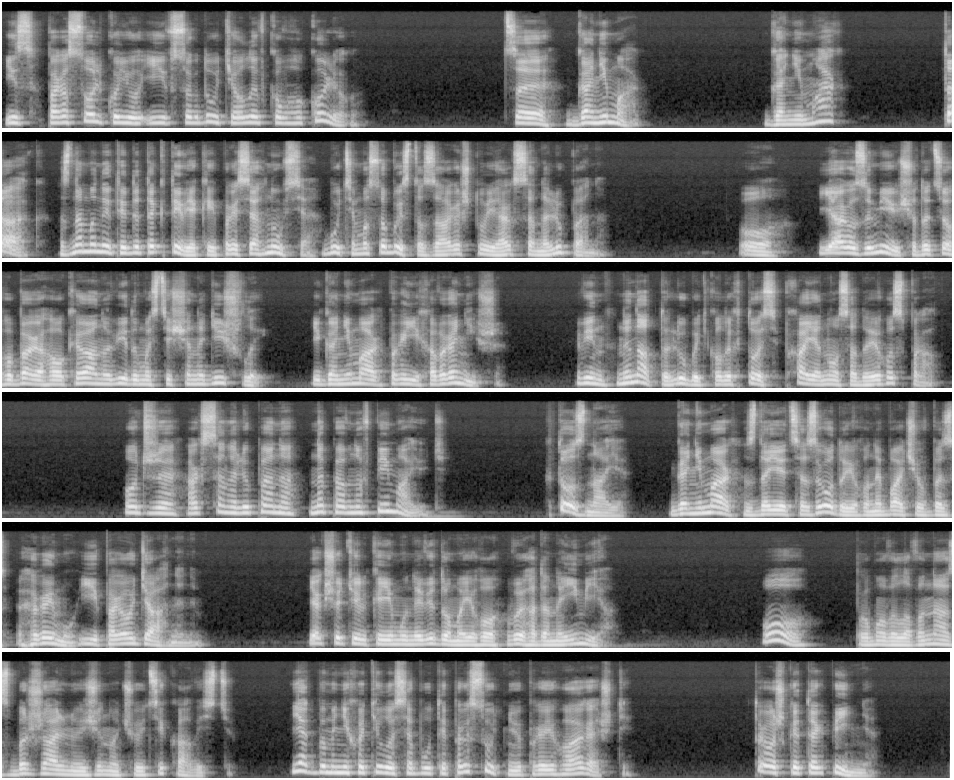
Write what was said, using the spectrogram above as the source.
Із парасолькою і в сурдуті оливкового кольору. Це Ганімар. Ганімар? Так, знаменитий детектив, який присягнувся, буцім особисто заарештує Арсена Люпена. О, я розумію, що до цього берега океану відомості ще не дійшли, і Ганімар приїхав раніше. Він не надто любить, коли хтось пхає носа до його справ. Отже, Арсена Люпена напевно впіймають. Хто знає. Ганімар, здається, зроду його не бачив без гриму і переодягненим, якщо тільки йому невідоме його вигадане ім'я. О, промовила вона з безжальною жіночою цікавістю. Як би мені хотілося бути присутньою при його арешті? Трошки терпіння.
